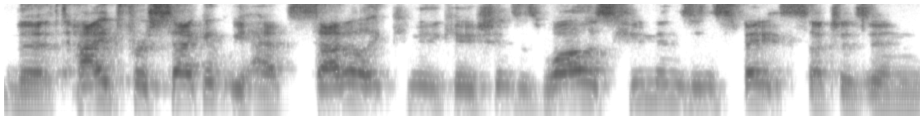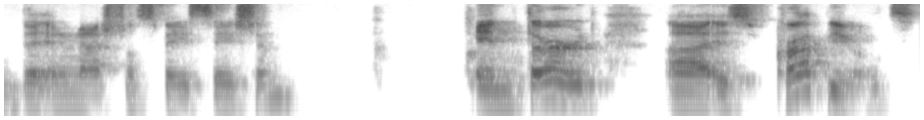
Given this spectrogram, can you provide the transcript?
the tied for second, we had satellite communications as well as humans in space, such as in the International Space Station. And third uh, is crop yields.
